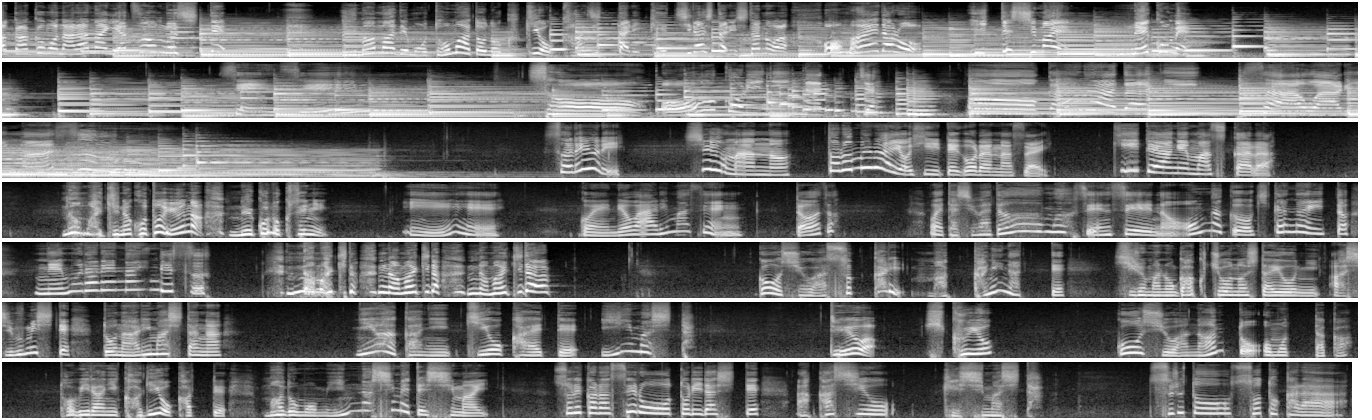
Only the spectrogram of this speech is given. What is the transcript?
赤くもならないやつをむしって今までもトマトの茎をかじったり蹴散らしたりしたのはお前だろう。言ってしまえ。猫め。聞いてごらんなさい。聞いてあげますから。生意気なこと言うな猫のくせに。いいえ、ご遠慮はありません。どうぞ。私はどうも先生の音楽を聴かないと眠られないんです。生意気だ生意気だ生意気だゴーシュはすっかり真っ赤になって昼間の学長のしたように足踏みして怒鳴りましたがにわかに気を変えて言いました「では引くよ」ゴーシュは何と思ったか。扉に鍵をかって窓もみんな閉めてしまいそれからセロを取り出して証を消しました。すると外から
